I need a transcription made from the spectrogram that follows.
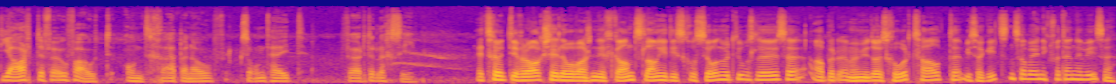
die Artenvielfalt und kann eben auch für die Gesundheit förderlich sein. Jetzt könnte ich die Frage stellen, die wahrscheinlich ganz lange Diskussion würde auslösen aber wir müssen uns kurz halten. Wieso gibt es denn so wenig von diesen Wiesen?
